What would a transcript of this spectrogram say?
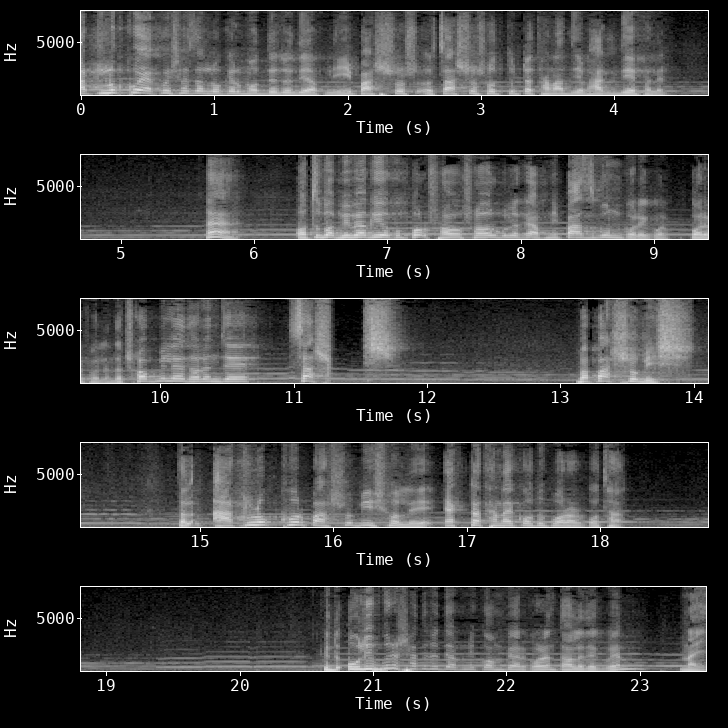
আট লক্ষ একুশ হাজার লোকের মধ্যে যদি আপনি পাঁচশো, চারশো সত্তরটা থানা দিয়ে ভাগ দিয়ে ফেলেন হ্যাঁ? অথবা বিভাগীয় শহরগুলোকে আপনি পাঁচ গুণ করে কর- ফেলেন। সব মিলে ধরেন যে চারশো বিশ বা পাঁচশো বিশ। তাহলে আট লক্ষর পাঁচশো বিশ হলে একটা থানায় কত পড়ার কথা? কিন্তু উলিপুরের সাথে যদি আপনি কম্পেয়ার করেন, তাহলে দেখবেন নাই।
